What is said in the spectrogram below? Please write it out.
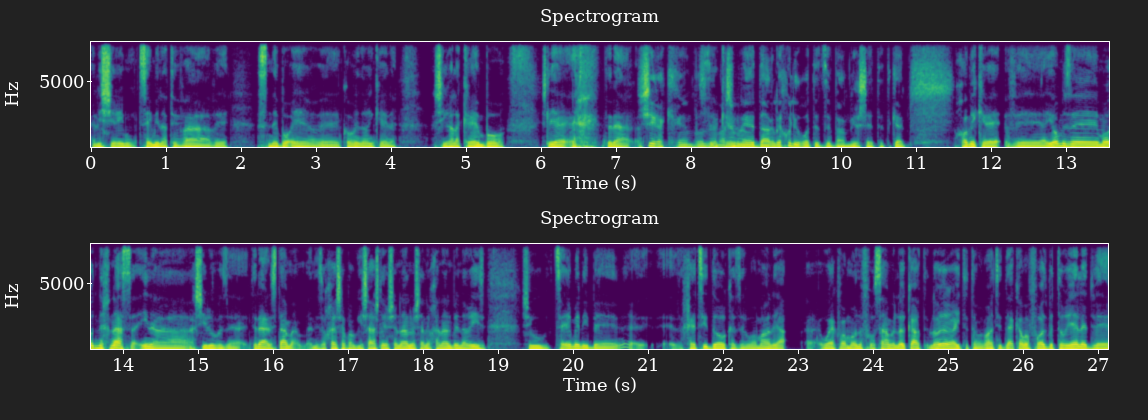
היה לי שירים, צא מן התיבה, וסנה בוער, וכל מיני דברים כאלה. השיר על הקרמבו. יש לי, אתה יודע... שיר הקרמבו, זה משהו נהדר, לכו לראות את זה באמיר שטט, כן. בכל מקרה, והיום זה מאוד נכנס, הנה השילוב הזה. אתה יודע, אני סתם, אני זוכר שבפגישה שלי ראשונה, למשל, עם חנן בן ארי, שהוא צעיר ממני בחצי דור כזה, הוא אמר לי, הוא היה כבר מאוד מפורסם, ולא הכרתי, לא ראיתי אותו, אמרתי, אתה יודע כמה הופעות בתור ילד, ו...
